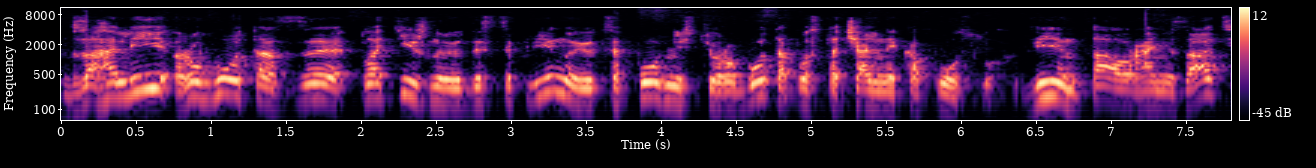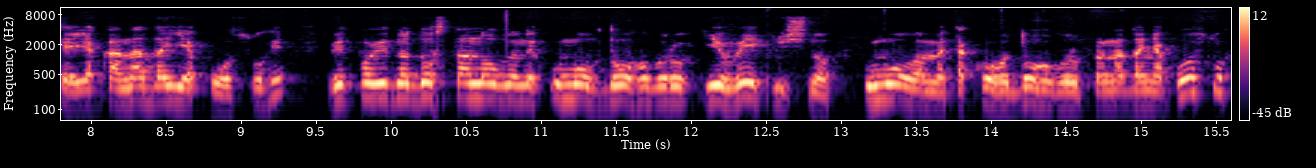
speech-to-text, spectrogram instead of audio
Взагалі, робота з платіжною дисципліною це повністю робота постачальника послуг. Він та організація, яка надає послуги відповідно до встановлених умов договору, і виключно умовами такого договору про надання послуг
